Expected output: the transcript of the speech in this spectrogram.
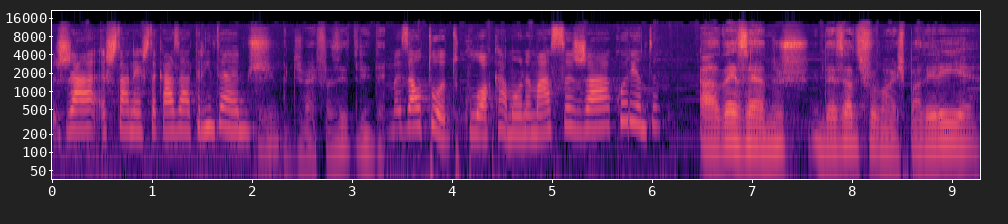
já está nesta casa há 30 anos. 30, vai fazer 30. Mas ao todo, coloca a mão na massa já há 40. Há 10 anos, em 10 anos foi mais padaria,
